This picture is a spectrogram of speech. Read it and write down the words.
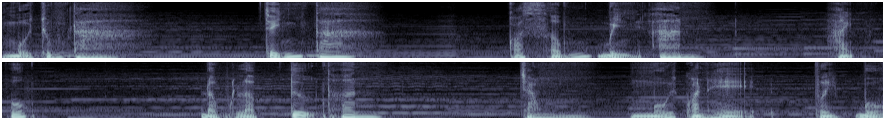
Mỗi chúng ta, chính ta có sống bình an, hạnh phúc, độc lập tự thân trong mối quan hệ với bố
